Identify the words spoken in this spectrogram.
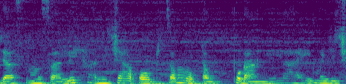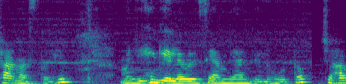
जास्त मसाले आणि चहा पावडरचा मोठा पुडा आणलेला आहे. म्हणजे छान असतं हे. म्हणजे हे गेल्या वेळेस आम्ही आणलेलं होतं. चहा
